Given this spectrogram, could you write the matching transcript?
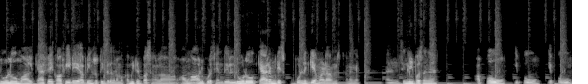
Lulu mall cafe coffee day அப்படின்னு சுற்றிட்டு இருந்த நம்ம கமிட்டட் பசங்கள்லாம் அவங்க ஆள் கூட சேர்ந்து லூடோ கேரம் டிஸ்க் போல்னு கேம் ஆட ஆரம்பிச்சிட்டானுங்க. அண்ட் சிங்கிள் பசங்க அப்போவும் இப்போவும் எப்போவும்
